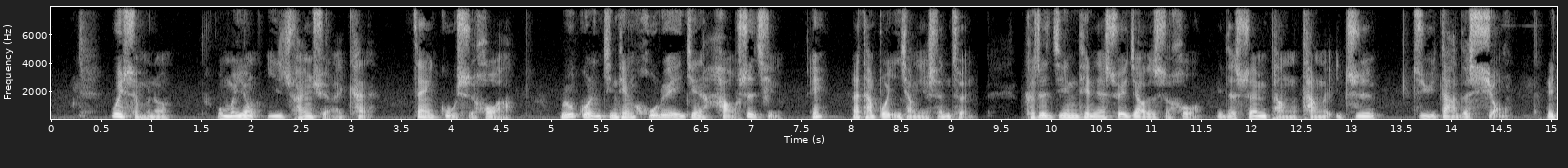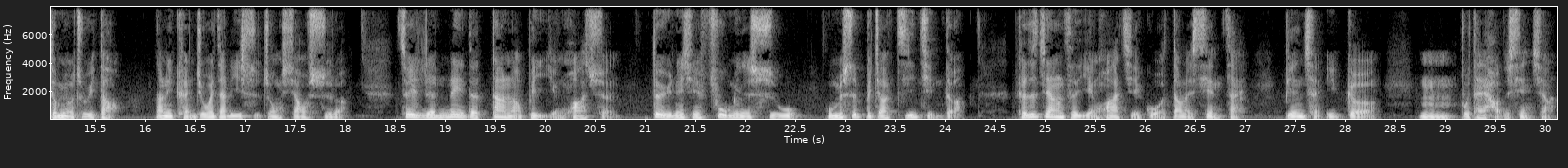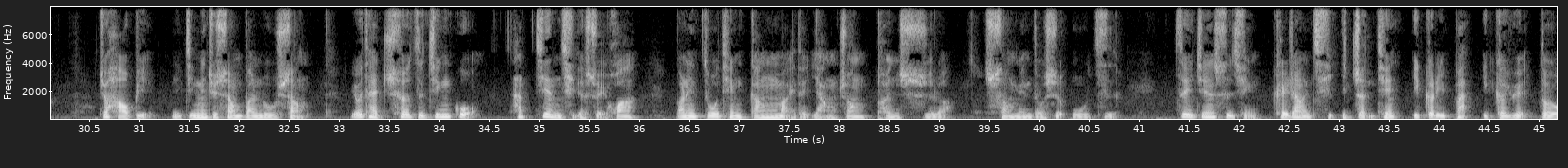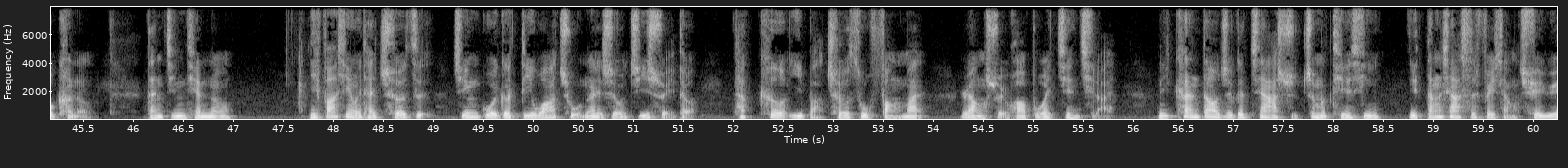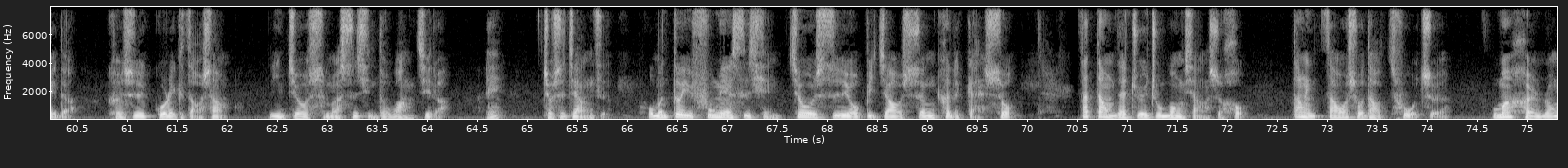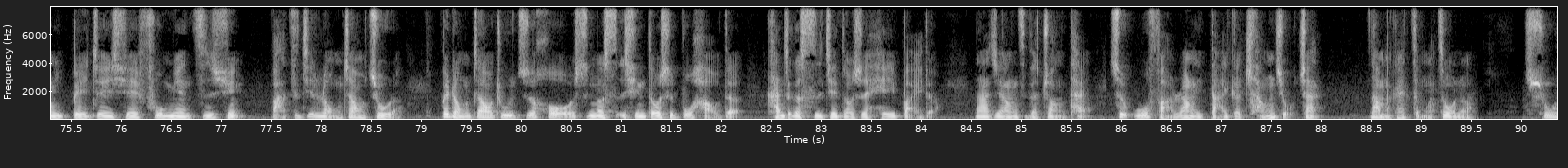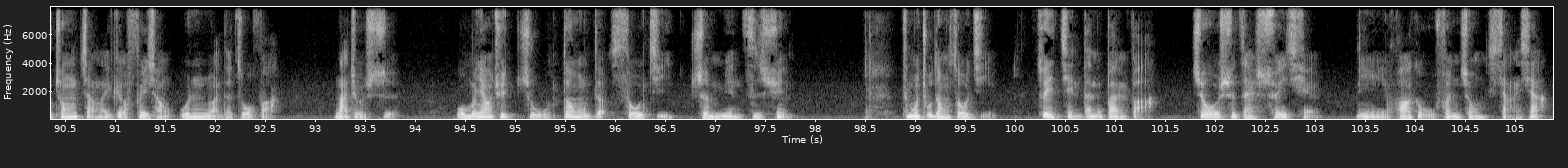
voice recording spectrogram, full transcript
为什么呢？我们用遗传学来看，在古时候啊，如果你今天忽略一件好事情，那它不会影响你的生存，可是今天你在睡觉的时候，你的身旁躺了一只巨大的熊，你都没有注意到，那你可能就会在历史中消失了。所以人类的大脑被演化成对于那些负面的事物，我们是比较机警的。可是这样子演化结果到了现在，变成一个嗯不太好的现象。就好比你今天去上班路上，有一台车子经过，它溅起的水花。把你昨天刚买的洋装喷湿了，上面都是污渍。这件事情可以让你气一整天、一个礼拜、一个月都有可能。但今天呢，你发现有一台车子经过一个低洼处，那里是有积水的，他刻意把车速放慢，让水花不会溅起来。你看到这个驾驶这么贴心，你当下是非常雀跃的。可是过了一个早上，你就什么事情都忘记了。诶，就是这样子。我们对于负面事情就是有比较深刻的感受。那当我们在追逐梦想的时候，当你遭受到挫折，我们很容易被这些负面资讯把自己笼罩住了。被笼罩住之后，什么事情都是不好的，看这个世界都是黑白的。那这样子的状态是无法让你打一个长久战。那我们该怎么做呢？书中讲了一个非常温暖的做法，那就是。我们要去主动的搜集正面资讯。怎么主动搜集？最简单的办法就是在睡前，你花个五分钟想一下，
